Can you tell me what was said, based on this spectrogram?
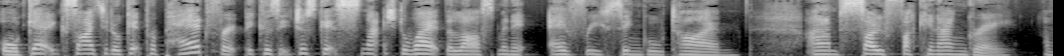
or get excited or get prepared for it because it just gets snatched away at the last minute every single time. And I'm so fucking angry. I'm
